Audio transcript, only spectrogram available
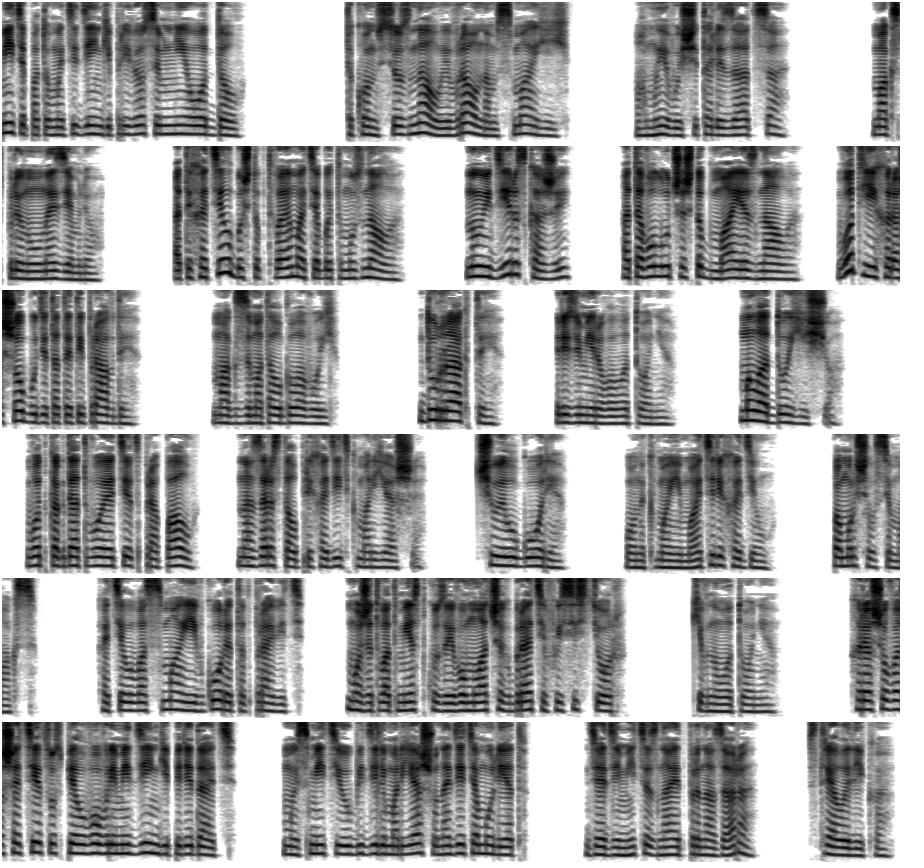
Митя потом эти деньги привез и мне отдал. Так он все знал и врал нам с Майей, а мы его считали за отца. Макс плюнул на землю. А ты хотел бы, чтобы твоя мать об этом узнала? Ну иди, расскажи. А того лучше, чтобы Майя знала. Вот ей хорошо будет от этой правды. Макс замотал головой. Дурак ты, резюмировала Тоня. Молодой еще. Вот когда твой отец пропал, Назар стал приходить к Марьяше. Чуял горе. Он и к моей матери ходил. Поморщился Макс. Хотел вас с Майей в город отправить. Может, в отместку за его младших братьев и сестер. Кивнула Тоня. Хорошо, ваш отец успел вовремя деньги передать. Мы с Митей убедили Марьяшу надеть амулет. Дядя Митя знает про Назара? Встряла Лика.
